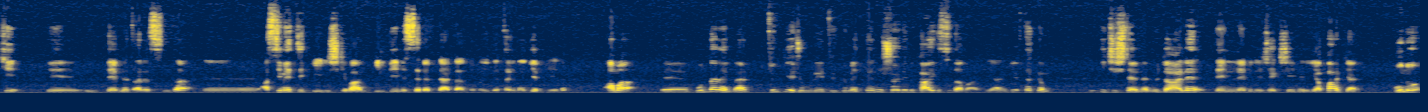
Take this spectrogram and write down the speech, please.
İki e, devlet arasında e, asimetrik bir ilişki var. Bildiğimiz sebeplerden dolayı detayına girmeyelim. Ama e, bundan evvel Türkiye Cumhuriyeti hükümetlerinin şöyle bir kaygısı da vardı. Yani bir takım iç işlerine müdahale denilebilecek şeyleri yaparken bunu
